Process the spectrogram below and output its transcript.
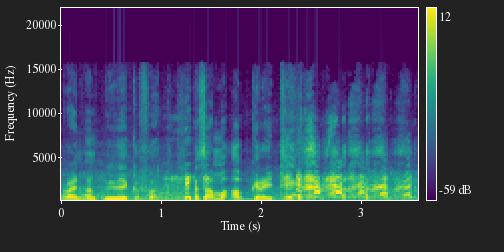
Brian gaan 2 weke vat. Dis 'n upgrade.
